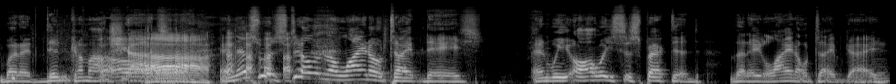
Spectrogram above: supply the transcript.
but it didn't come out shots. And this was still in the linotype days, and we always suspected that a linotype guy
